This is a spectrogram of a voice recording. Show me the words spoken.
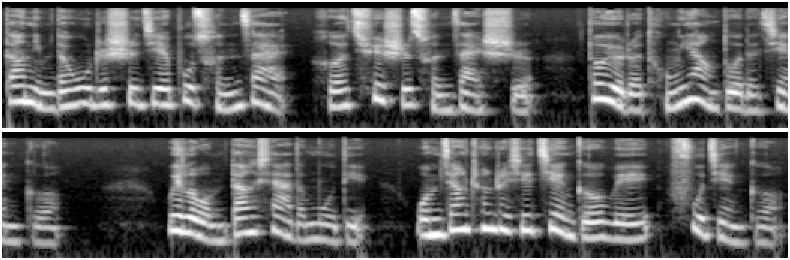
当你们的物质世界不存在和确实存在时，都有着同样多的间隔。为了我们当下的目的，我们将称这些间隔为负间隔。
